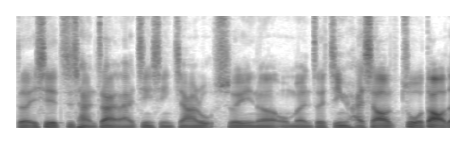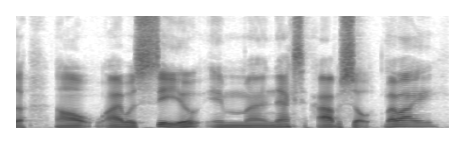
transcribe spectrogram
的一些资产再来进行加入，所以呢，我们这个警语还是要做到的。然后 I will see you in my next episode，拜拜。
